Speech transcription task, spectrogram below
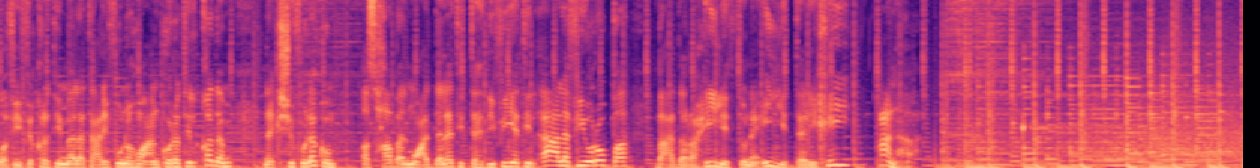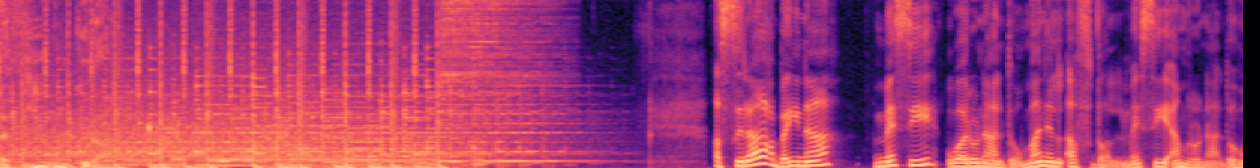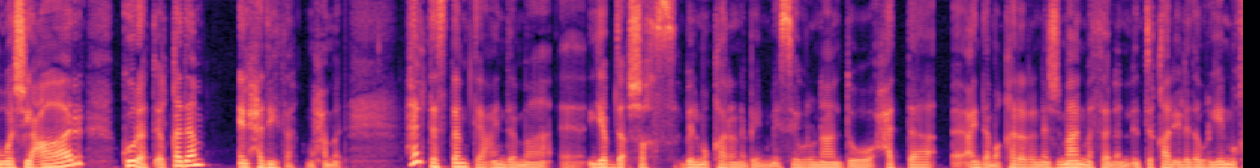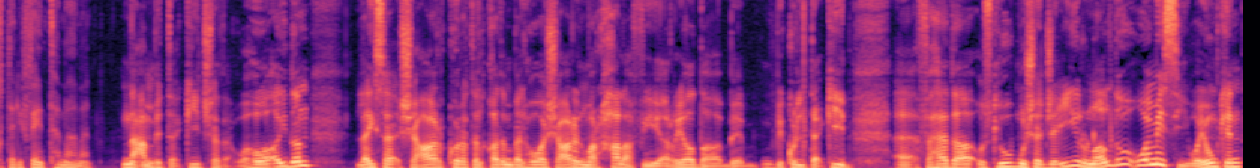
وفي فقرة ما لا تعرفونه عن كرة القدم نكشف لكم أصحاب المعدلات التهديفية الأعلى في أوروبا بعد رحيل الثنائي التاريخي عنها. تغيير الكرة. الصراع بين ميسي ورونالدو من الأفضل ميسي أم رونالدو؟ هو شعار كرة القدم الحديثة محمد. هل تستمتع عندما آه، يبدأ شخص بالمقارنة بين ميسي ورونالدو حتى عندما قرر النجمان مثلا الانتقال إلى دوريين مختلفين تماما؟ نعم بالتأكيد شذا. وهو أيضا ليس شعار كرة القدم بل هو شعار المرحلة في الرياضة بكل تأكيد. آه، فهذا أسلوب مشجعي رونالدو وميسي ويمكن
